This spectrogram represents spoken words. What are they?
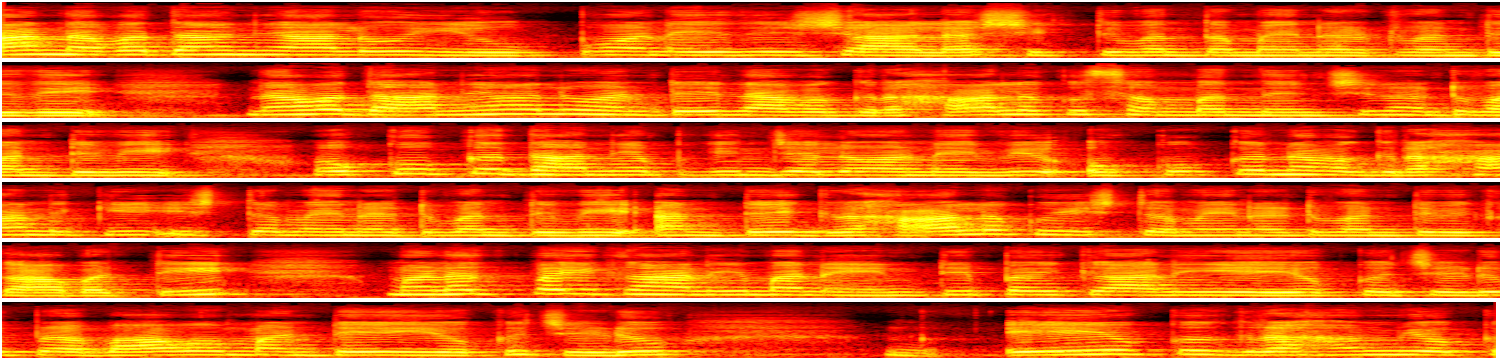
ఆ నవధాన్యాలు ఈ ఉప్పు అనేది చాలా శక్తివంతమైనటువంటిది. నవధాన్యాలు అంటే నవగ్రహాలకు సంబంధించినటువంటివి. ఒక్కొక్క ధాన్యపు గింజలు అనేవి ఒక్కొక్క నవగ్రహానికి ఇష్టమైనటువంటివి. అంటే గ్రహాలకు ఇష్టమైనటువంటివి కాబట్టి మనపై కానీ మన ఇంటిపై కానీ ఏ యొక్క చెడు ప్రభావం అంటే ఈ యొక్క చెడు ఏ యొక్క గ్రహం యొక్క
